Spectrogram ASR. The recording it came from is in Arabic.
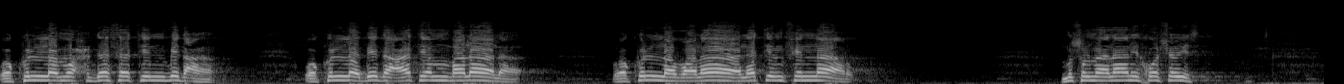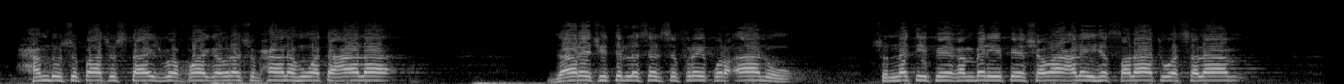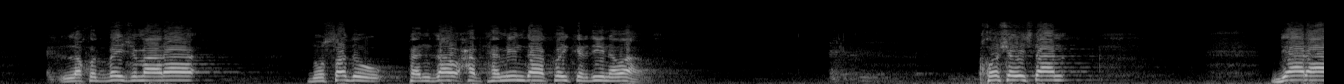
وكل محدثة بدعة وكل بدعة ضلالة وكل ضلالة في النار. مسلمانانی خۆشەویست حەمد و سوپاس و ستایش بۆ خی گەورە سبحانه وتعالى جارێکی تر لەسەر سفرەی قورآن و سنەتی پێغەمبەری پێشەوە عليه الصلاة والسلام لە خودبەی ژمارە دووسەد و پەنجا و حەفت هەمیندا کۆی کردینەوە. خۆشەویستان دیارە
